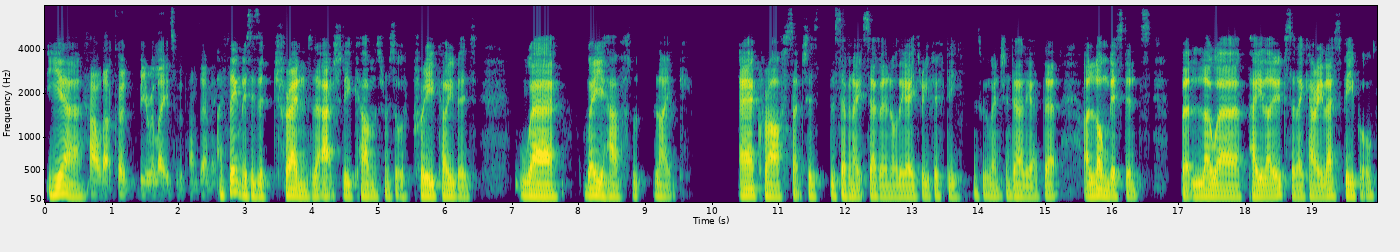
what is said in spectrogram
Yeah, how that could be related to the pandemic. I think this is a trend that actually comes from sort of pre-COVID, where where you have like aircraft such as the 787 or the A350, as we mentioned earlier, that are long distance but lower payload, so they carry less people.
